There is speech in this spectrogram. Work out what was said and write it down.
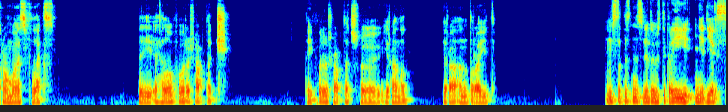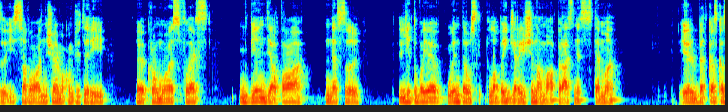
Chrome OS Flex. Tai Hello Photoshop Touch. Tai Photoshop Touch e, yra na, yra Android. Statistinis lietuvis tikrai nedėks į savo nešiojimo kompiuterį e, Chrome OS Flex vien dėl to, nes e, Lietuvoje Windows labai gerai žinoma operacinė sistema. Ir bet kas, kas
